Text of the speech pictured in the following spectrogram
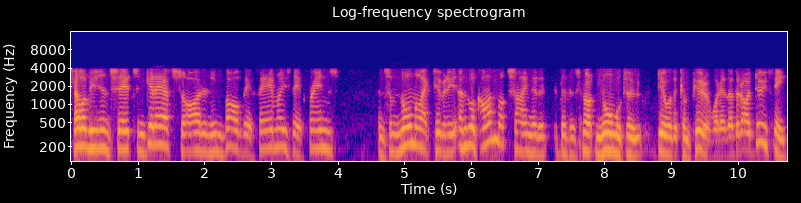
television sets and get outside and involve their families, their friends, and some normal activity. And look, I'm not saying that, it, that it's not normal to deal with a computer or whatever, but I do think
